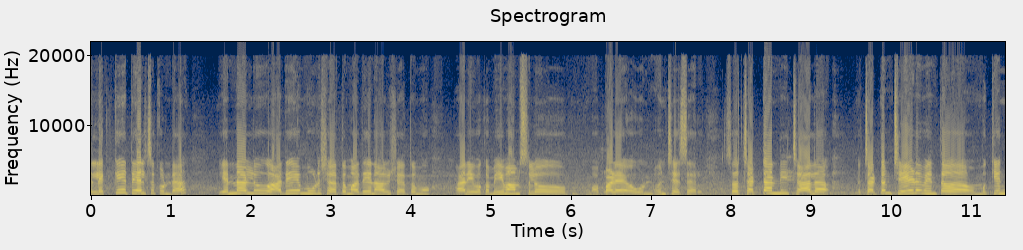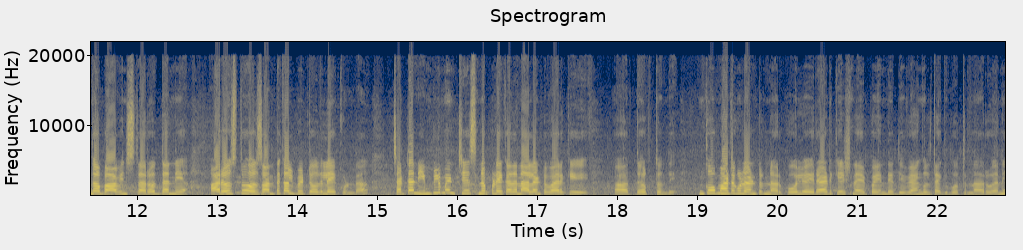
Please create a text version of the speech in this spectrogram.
లెక్కే తేల్చకుండా ఎన్నాళ్ళు అదే మూడు శాతం అదే నాలుగు శాతము అని ఒక మీమాంసలో పడే ఉంచేశారు. సో చట్టాన్ని చాలా చట్టం చేయడం ఎంత ముఖ్యంగా భావిస్తారో దాన్ని ఆ రోజుతో సంతకాలు పెట్టి వదిలేయకుండా చట్టాన్ని ఇంప్లిమెంట్ చేసినప్పుడే కదా నాలాంటి వారికి దొరుకుతుంది. ఇంకో మాట కూడా అంటున్నారు పోలియో ఇరాడికేషన్ అయిపోయింది దివ్యాంగులు తగ్గిపోతున్నారు అని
